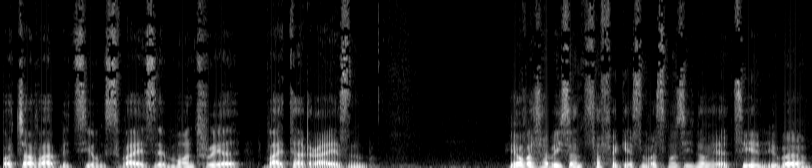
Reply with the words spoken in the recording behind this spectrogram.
Ottawa bzw. Montreal weiterreisen. Ja, was habe ich sonst noch vergessen? Was muss ich noch erzählen über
